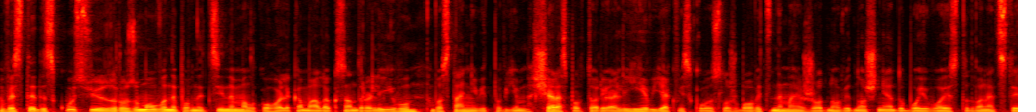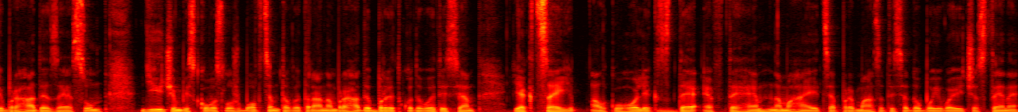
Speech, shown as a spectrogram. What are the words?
вести дискусію з розумово неповноцінними алкоголіками, але Олександру Алієву востаннє відповім. Ще раз повторюю, Алієв, як військовослужбовець, не має жодного відношення до бойової 112-ї бригади ЗСУ. Діючим військовослужбовцям та ветеранам бригади бридко дивитися, як цей алкоголік з ДФТГ намагається примазатися до бойової частини,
